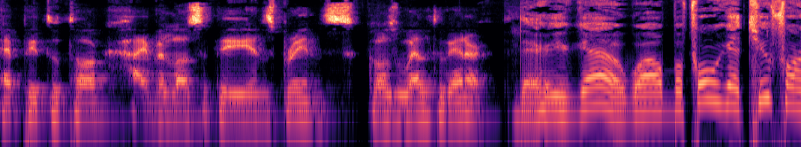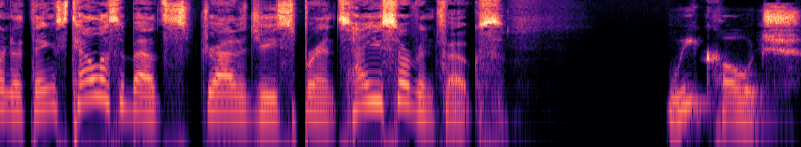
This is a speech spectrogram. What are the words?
happy to talk high velocity and sprints. Goes well together. There you go. Well, before we get too far into things, tell us about strategy sprints. How you serving folks? We coach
